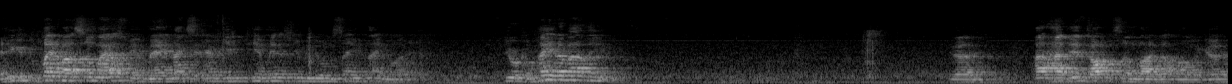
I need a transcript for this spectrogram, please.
And you can complain about somebody else being mad, and I can sit there and give you 10 minutes, you'll be doing the same thing like You were complaining about them. You know, I, I did talk to somebody not long ago,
